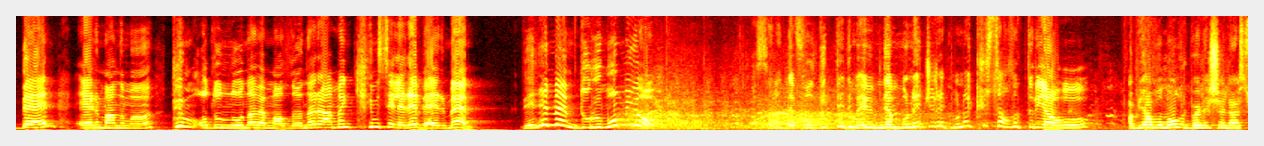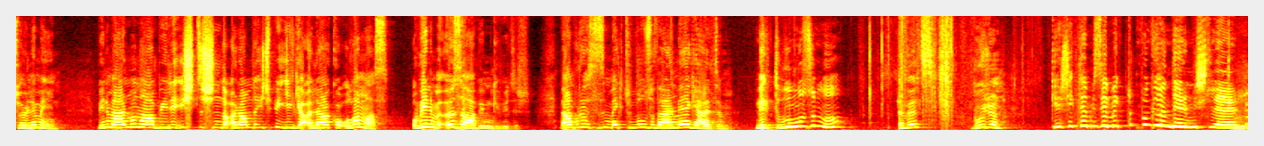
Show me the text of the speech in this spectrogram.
Ben Erman'ımı tüm odunluğuna ve mallığına rağmen kimselere vermem. Veremem durumum yok. Ya Sana defol git dedim evimden bu ne cüret bu ne küstahlıktır yahu. Abi abla ne olur böyle şeyler söylemeyin. Benim Erman abiyle iş dışında aramda hiçbir ilgi alaka olamaz. O benim öz abim gibidir. Ben buraya sizin mektubunuzu vermeye geldim. Mektubumuzu mu? Evet, buyurun. Gerçekten bize mektup mu göndermişler?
